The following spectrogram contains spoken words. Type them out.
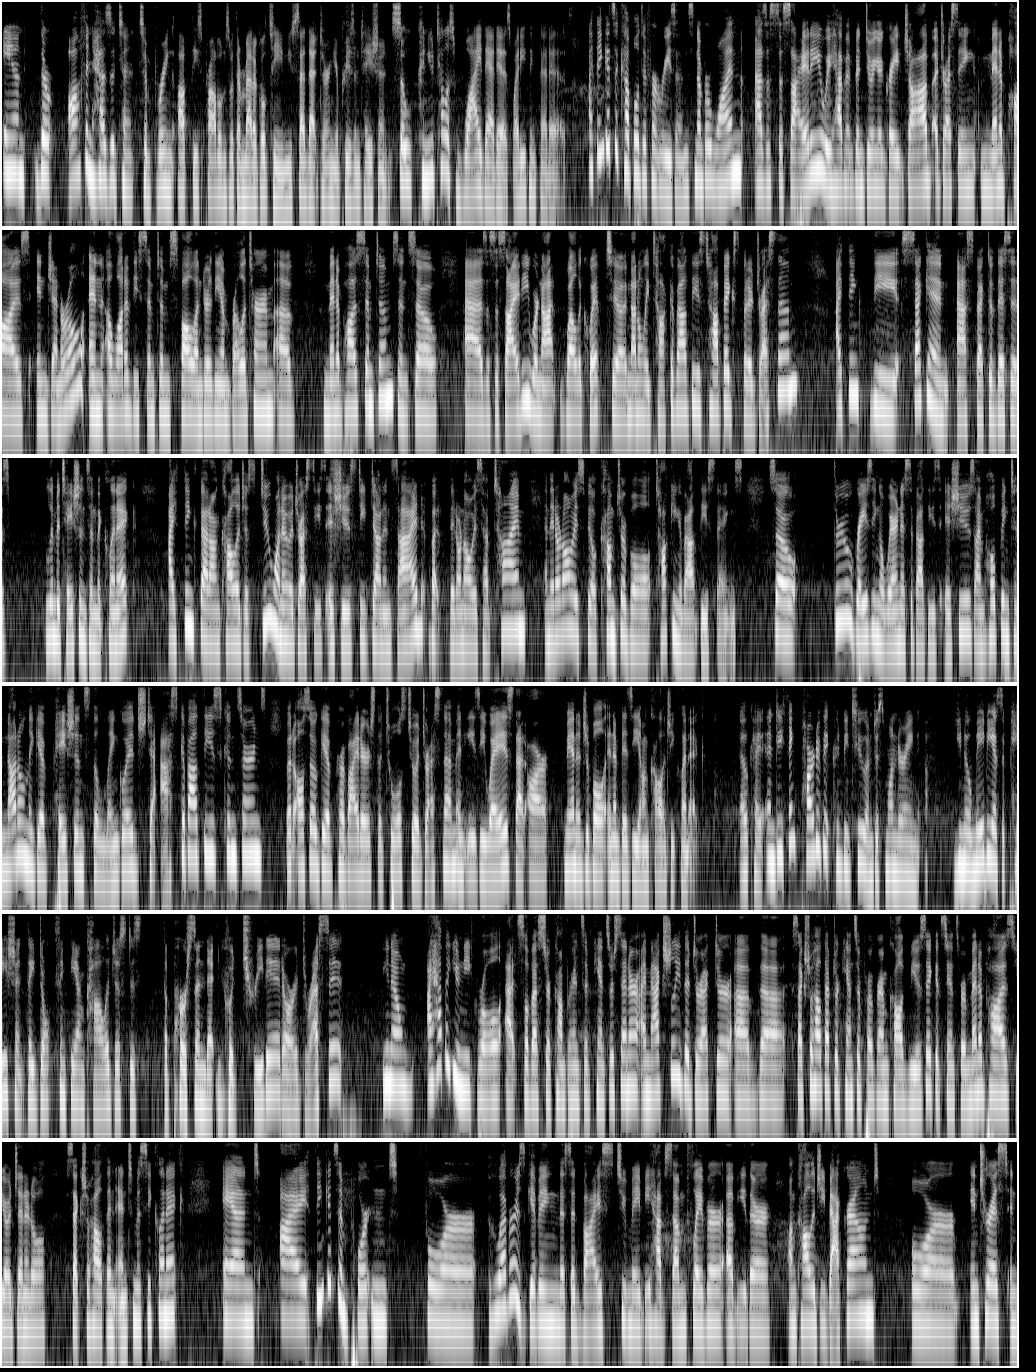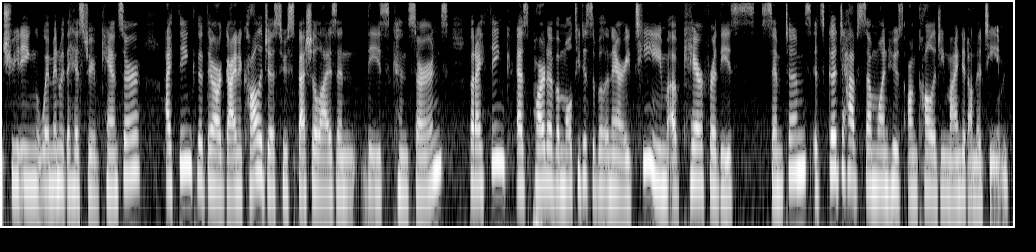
And they're often hesitant to bring up these problems with their medical team. You said that during your presentation. So, can you tell us why that is? Why do you think that is? I think it's a couple different reasons. Number one, as a society, we haven't been doing a great job addressing menopause in general. And a lot of these symptoms fall under the umbrella term of menopause symptoms. And so, as a society, we're not well equipped to not only talk about these topics, but address them. I think the second aspect of this is limitations in the clinic. I think that oncologists do want to address these issues deep down inside, but they don't always have time and they don't always feel comfortable talking about these things. So, through raising awareness about these issues, I'm hoping to not only give patients the language to ask about these concerns, but also give providers the tools to address them in easy ways that are manageable in a busy oncology clinic. Okay. And do you think part of it could be too? I'm just wondering you know, maybe as a patient, they don't think the oncologist is the person that could treat it or address it? You know, I have a unique role at Sylvester Comprehensive Cancer Center. I'm actually the director of the Sexual Health After Cancer program called MUSIC. It stands for Menopause, Urogenital, Sexual Health, and Intimacy Clinic. And I think it's important for whoever is giving this advice to maybe have some flavor of either oncology background or interest in treating women with a history of cancer, I think that there are gynecologists who specialize in these concerns. But I think as part of a multidisciplinary team of care for these symptoms, it's good to have someone who's oncology minded on the team.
